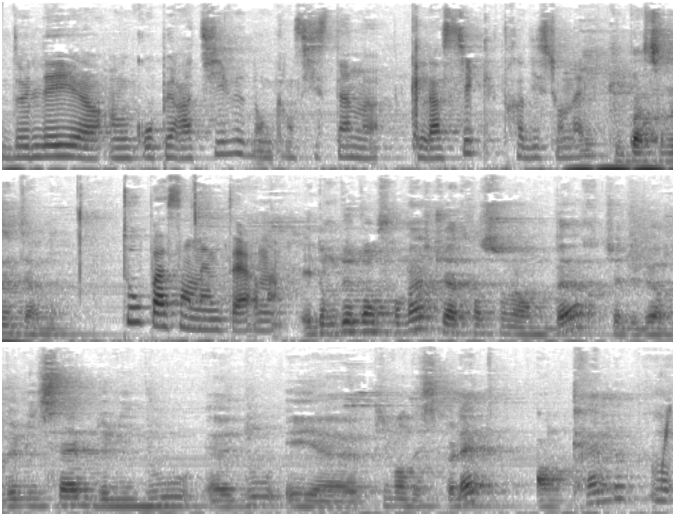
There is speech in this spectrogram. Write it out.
de lait en coopérative, donc un système classique, traditionnel. Tout passe en interne tout passe en interne. Et donc de ton fromage, tu as transformé en beurre, tu as du beurre demi-sel, demi-doux euh, doux et euh, piment d'Espelette en crème. Oui.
